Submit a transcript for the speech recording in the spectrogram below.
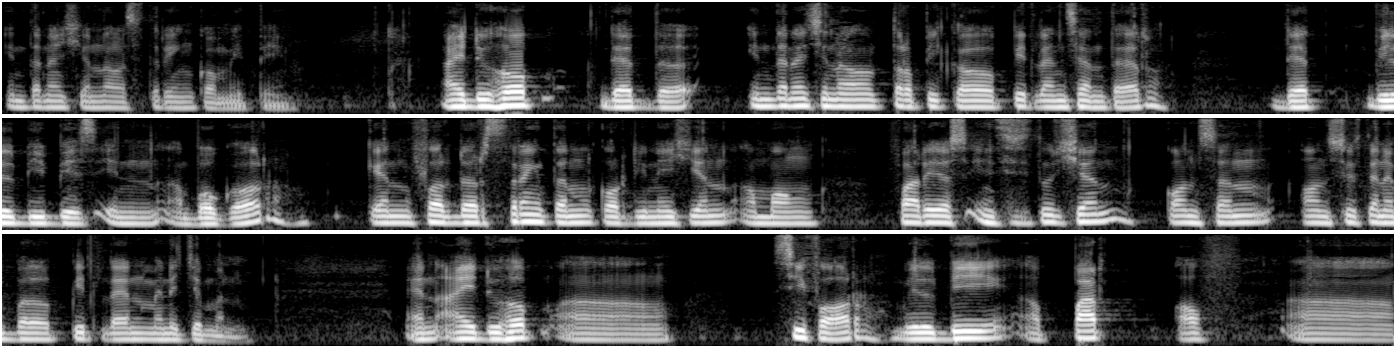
international steering committee. I do hope that the International Tropical Peatland Center that will be based in Bogor can further strengthen coordination among various institutions concerned on sustainable peatland management. And I do hope uh, CIFOR will be a part of uh,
